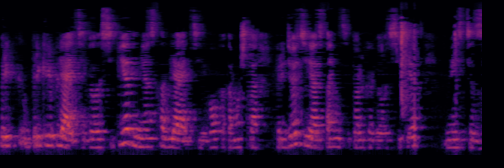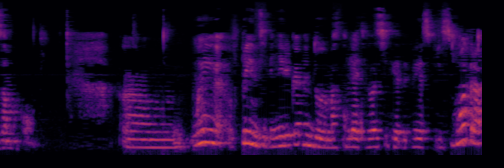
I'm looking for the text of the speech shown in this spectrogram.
прикрепляйте велосипед и не оставляйте его, потому что придете и останется только велосипед вместе с замком. Эм, мы, в принципе, не рекомендуем оставлять велосипеды без присмотра,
